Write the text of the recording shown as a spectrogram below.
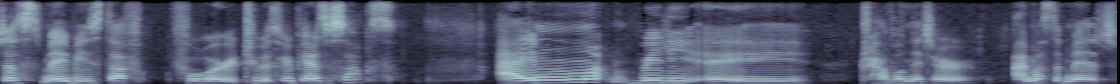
just maybe stuff for two or three pairs of socks. I'm not really a travel knitter, I must admit.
